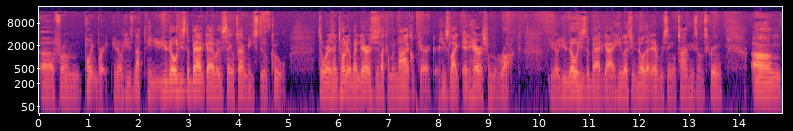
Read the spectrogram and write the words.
uh, from Point Break. You know he's not. He, you know he's the bad guy, but at the same time he's still cool. To whereas Antonio Banderas is just like a maniacal character. He's like Ed Harris from The Rock. You know, you know he's the bad guy. He lets you know that every single time he's on screen. Um,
